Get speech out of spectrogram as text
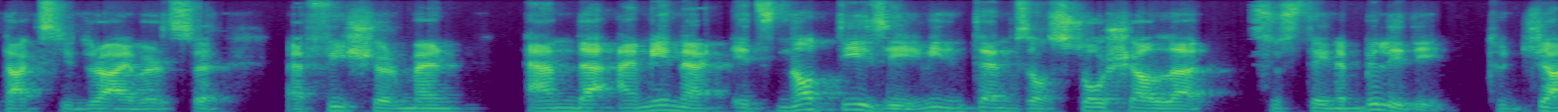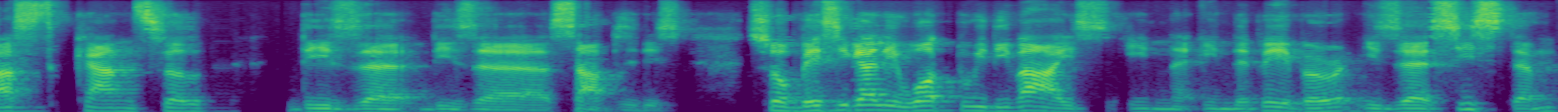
taxi drivers, uh, fishermen. And uh, I mean, uh, it's not easy, even in terms of social uh, sustainability, to just cancel these uh, these uh, subsidies. So basically what we devise in, in the paper is a system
